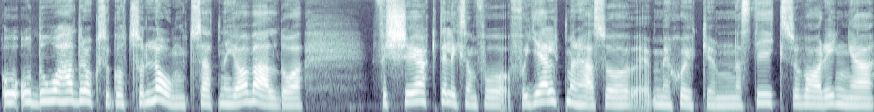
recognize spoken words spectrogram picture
Och, och då hade det också gått så långt så att när jag väl då försökte liksom få, få hjälp med det här så, med sjukgymnastik så var det inga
